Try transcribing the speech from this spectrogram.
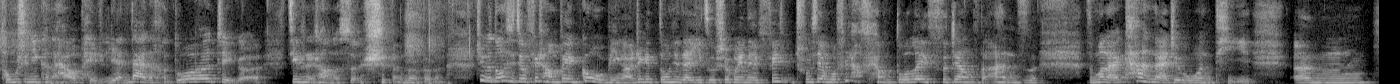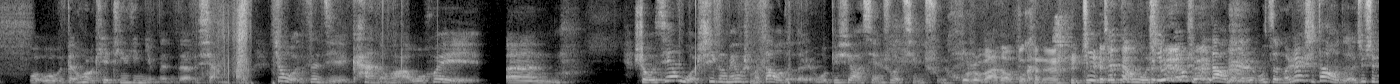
同时你可能还要赔连带的很多这个精神上的损失等等等等。这个东西就非常被诟病啊！这个东西在彝族社会内非出现过非常非常多类似这样子的案子。怎么来看待这个问题？嗯，我我等会儿可以听听你们的想法。就我自己看的话，我会嗯。首先，我是一个没有什么道德的人，我必须要先说清楚。胡说八道，不可能。这真的，我是一个没有什么道德的人。我怎么认识道德？就是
